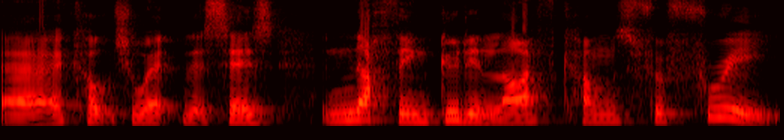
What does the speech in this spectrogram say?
Uh, a culture where, that says nothing good in life comes for free.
